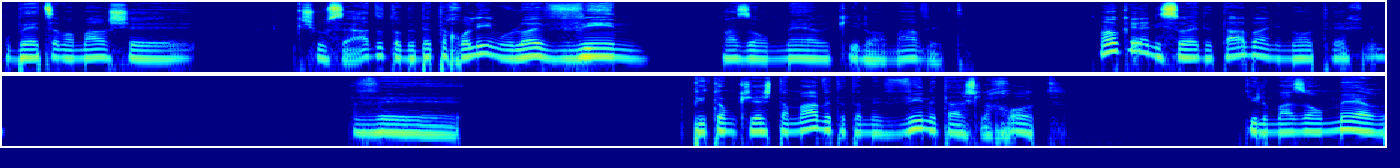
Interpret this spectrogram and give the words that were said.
הוא בעצם אמר שכשהוא סעד אותו בבית החולים, הוא לא הבין מה זה אומר, כאילו, המוות. אוקיי, אני סועד את אבא, אני מאוד טכני. ופתאום כשיש את המוות, אתה מבין את ההשלכות. כאילו, מה זה אומר?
